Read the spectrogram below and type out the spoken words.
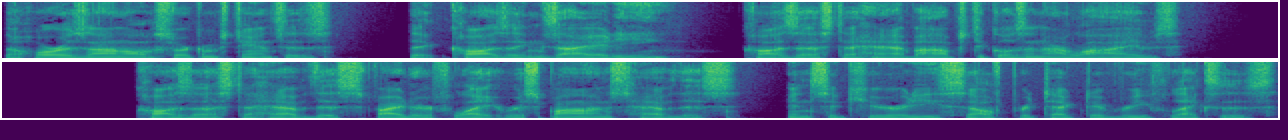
The horizontal circumstances that cause anxiety, cause us to have obstacles in our lives, cause us to have this fight or flight response, have this insecurity, self protective reflexes.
